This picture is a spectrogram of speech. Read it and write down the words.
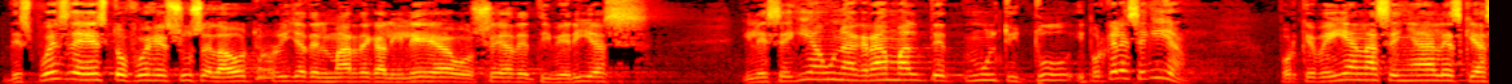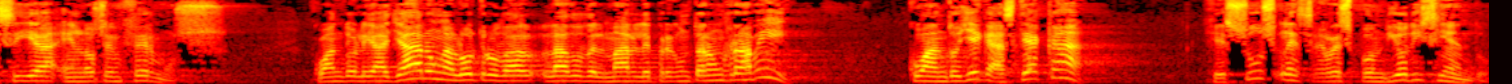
Después de esto fue Jesús a la otra orilla del mar de Galilea, o sea, de Tiberías, y le seguía una gran multitud. ¿Y por qué le seguían? Porque veían las señales que hacía en los enfermos. Cuando le hallaron al otro lado del mar, le preguntaron, Rabí, ¿cuándo llegaste acá? Jesús les respondió diciendo,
